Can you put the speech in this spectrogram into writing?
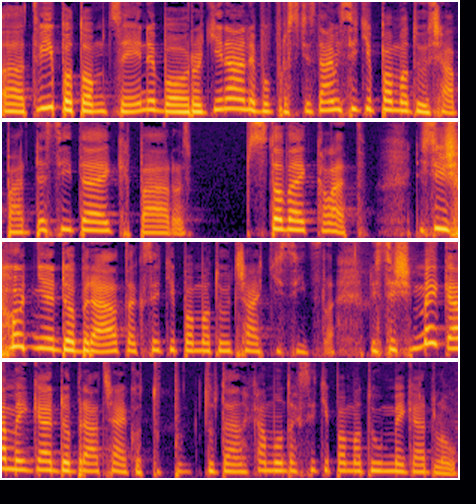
Uh, tví potomci, nebo rodina, nebo prostě známí si ti pamatuju třeba pár desítek, pár stovek let. Když jsi hodně dobrá, tak se ti pamatuju třeba tisíc let. Když jsi mega, mega dobrá, třeba jako Tutanchamon, tak si ti pamatuju mega dlouho.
